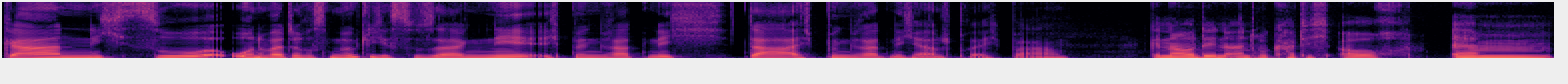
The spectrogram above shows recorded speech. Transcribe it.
gar nicht so ohne weiteres möglich ist zu sagen, nee, ich bin gerade nicht da, ich bin gerade nicht ansprechbar. Genau den Eindruck hatte ich auch. Ähm,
